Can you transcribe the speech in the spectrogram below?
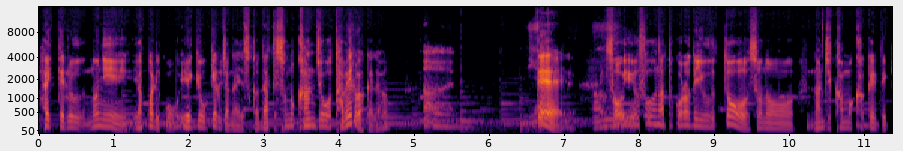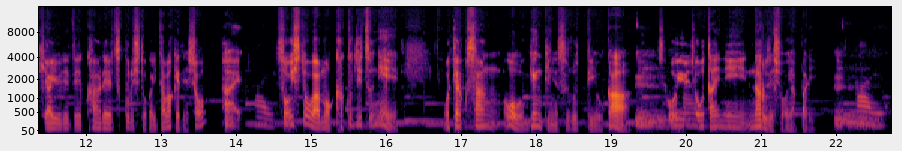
入ってるのにやっぱりこう影響を受けるじゃないですか。だってその感情を食べるわけだよ。はい。でそういうふうなところで言うと、その何時間もかけて気合い入れてカレー作る人がいたわけでしょ？はい。そういう人はもう確実にお客さんを元気にするっていうか、うん、そういう状態になるでしょう、やっぱり。うん、はい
